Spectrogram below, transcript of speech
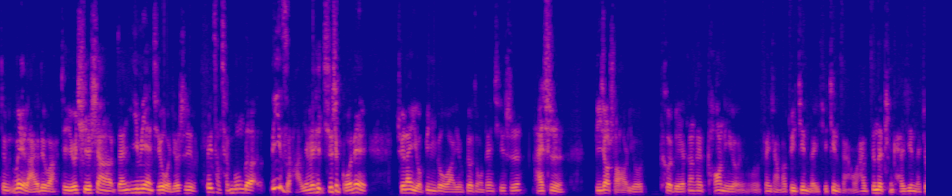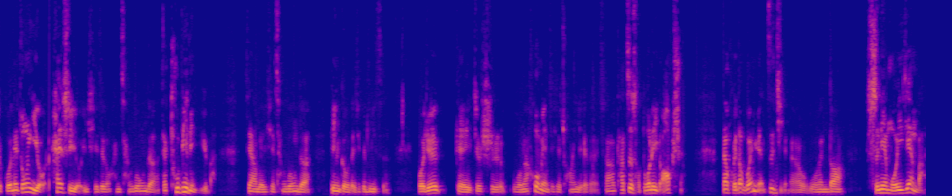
这未来对吧？这尤其是像咱一面，其实我觉得是非常成功的例子哈，因为其实国内。虽然有并购啊，有各种，但其实还是比较少有特别刚才 Tony 有分享到最近的一些进展，我还真的挺开心的。就国内终于有了，开始有一些这种很成功的在 To B 领域吧，这样的一些成功的并购的这个例子，我觉得给就是我们后面这些创业的，实际上他至少多了一个 option。但回到官远自己呢，我们到十年磨一剑吧，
